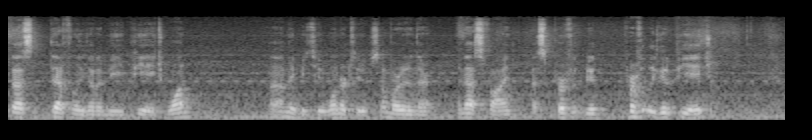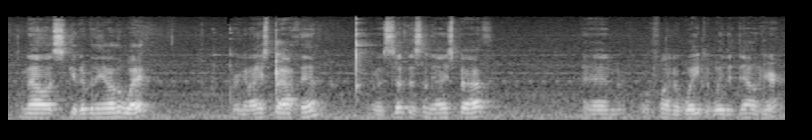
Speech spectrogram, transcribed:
that's definitely going to be pH 1, uh, maybe 2, 1 or 2, somewhere in there. And that's fine. That's perfect good, perfectly good pH. So now let's get everything out of the way. Bring an ice bath in. I'm going to set this in the ice bath and we'll find a weight to weight it down here.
